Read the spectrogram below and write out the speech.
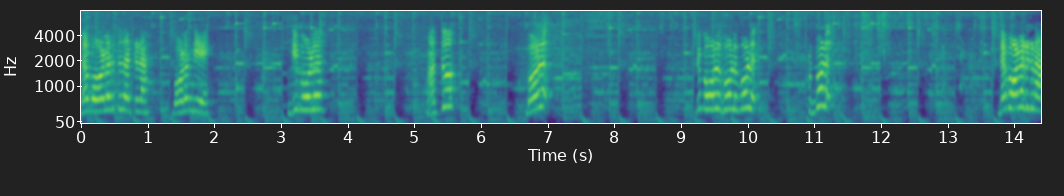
ഡാ ബോൾ എടുത്ത് തട്ടടാ. ബോൾ എന്തിയേ? എന്തി ball Mathu ball ball ball ball football ഡേ ബോൾ എടുക്കടാ.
